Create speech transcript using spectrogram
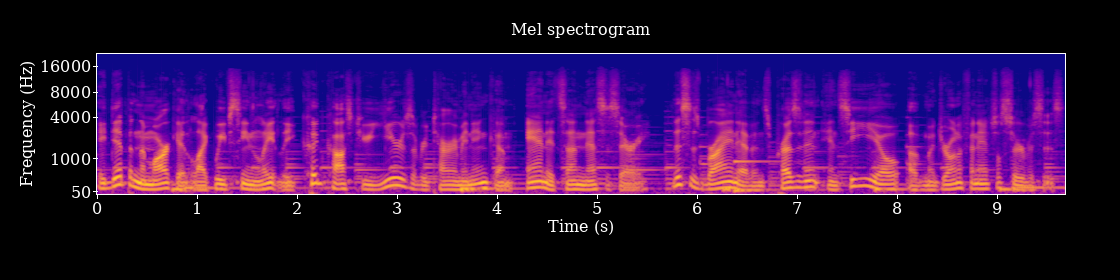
A dip in the market like we've seen lately could cost you years of retirement income, and it's unnecessary. This is Brian Evans, President and CEO of Madrona Financial Services.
